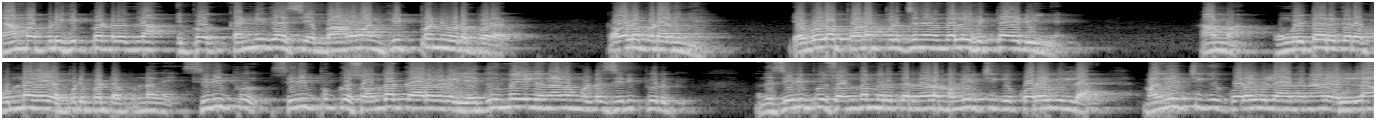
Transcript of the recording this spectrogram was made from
நாம் அப்படி ஹிட் பண்ணுறது தான் இப்போ கன்னிதாசியை பகவான் ஹிட் பண்ணி விட போகிறார் கவலைப்படாதீங்க. எவ்வளோ பண பிரச்சனை வந்தாலும் ஹிட் ஆகிடுவீங்க ஆமாம் உங்கள்கிட்ட இருக்கிற புன்னகை அப்படிப்பட்ட புன்னகை. சிரிப்பு சிரிப்புக்கு சொந்தக்காரர்கள் எதுவுமே இல்லைனாலும் உங்கள்கிட்ட சிரிப்பு இருக்கு. அந்த சிரிப்பு சொந்தம் இருக்கிறதுனால மகிழ்ச்சிக்கு குறைவில்லை. மகிழ்ச்சிக்கு குறைவில்லாதனால எல்லா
